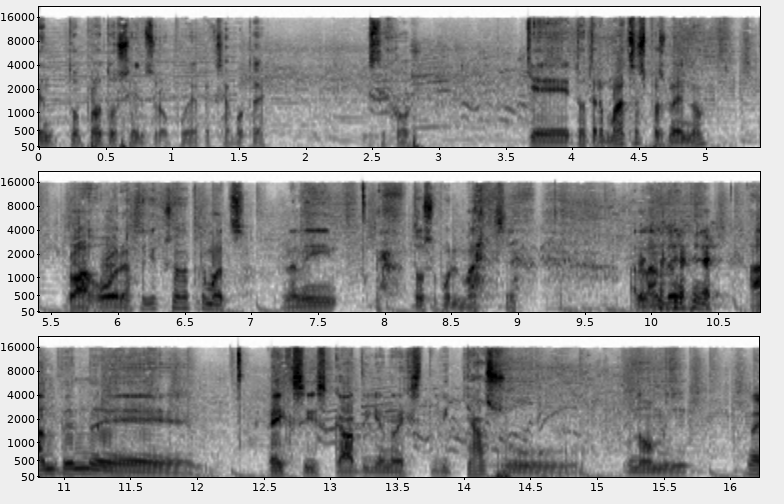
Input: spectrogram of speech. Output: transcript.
ήταν το πρώτο Saints Row που έπαιξα ποτέ. Δυστυχώς. Και το τερμάτισα σπασμένο, το αγόρασα και ξανατερμάτισα. Δηλαδή, τόσο πολύ μ' άρεσε. Αλλά αν δεν, αν δεν ε, παίξεις κάτι για να έχεις τη δικιά σου γνώμη, ναι,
